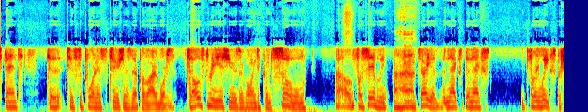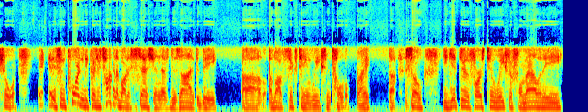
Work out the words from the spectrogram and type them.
spent to to support institutions that provide abortions? Those three issues are going to consume uh, foreseeably. I, I tell you, the next the next three weeks for sure. It- It's important because you're talking about a session that's designed to be uh, about 16 weeks in total, right? Uh, so you get through the first two weeks of formality,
